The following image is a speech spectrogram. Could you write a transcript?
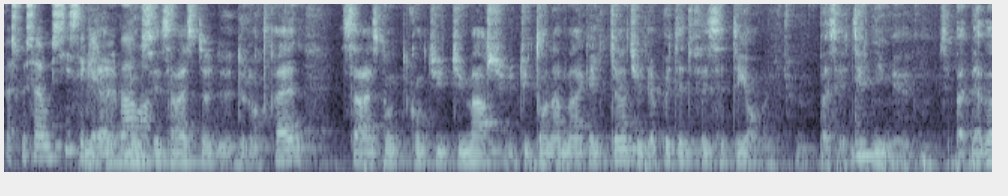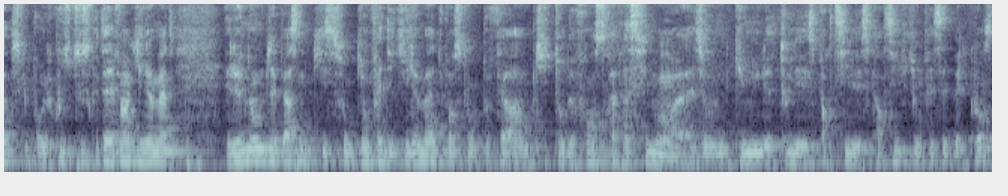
Parce que ça aussi c'est quelque part donc ça reste de, de l'entraide ça reste quand, tu, tu, marches, tu, tends la main à quelqu'un, tu lui as peut-être fait cette technique, pas cette technique, mais c'est pas baba parce que pour le coup, tout ce que tu avais fait en kilomètre et le nombre de personnes qui, sont, qui ont fait des kilomètres, je pense qu'on peut faire un petit tour de France très facilement mm. si on cumule tous les sportifs et sportifs qui ont fait cette belle course.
